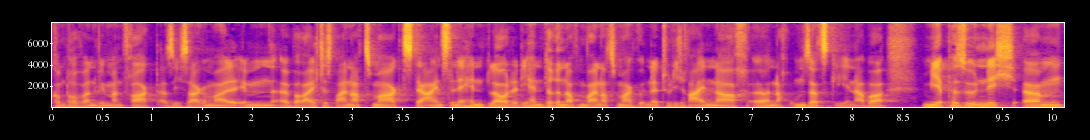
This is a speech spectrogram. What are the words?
Kommt drauf an, wie man fragt. Also ich sage mal, im äh, Bereich des Weihnachtsmarkts, der einzelne Händler oder die Händlerin auf dem Weihnachtsmarkt wird natürlich rein nach, äh, nach Umsatz gehen. Aber mir persönlich ähm,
